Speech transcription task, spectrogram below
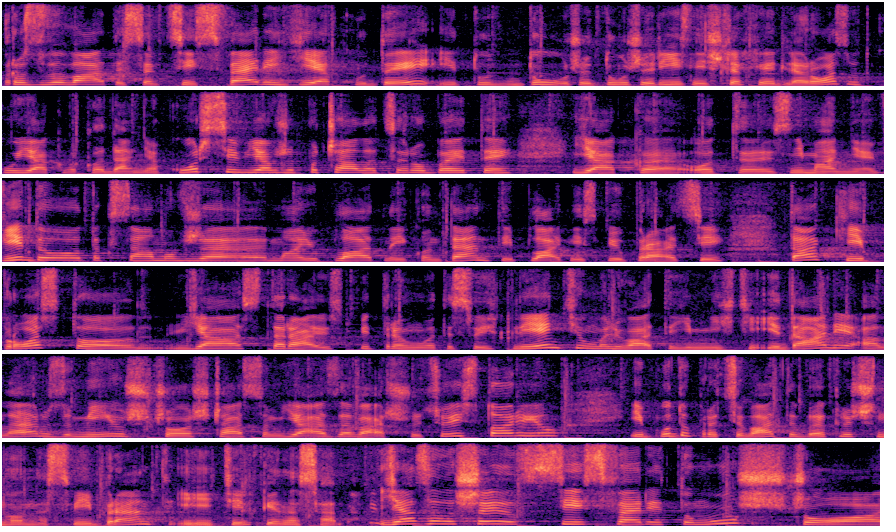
розвиватися в цій сфері є куди, і тут дуже дуже різні шляхи для розвитку, як викладання курсів, я вже почала це робити, як е, от е, знімання відео так само вже маю платний контент і платні співпраці, так і просто я стараюсь підтримувати своїх клієнтів, малювати їм нігті і далі, але розумію, що з часом я завершу цю історію і буду працювати виключно на свій бренд і тільки на себе. Я залишилась в цій сфері, тому що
